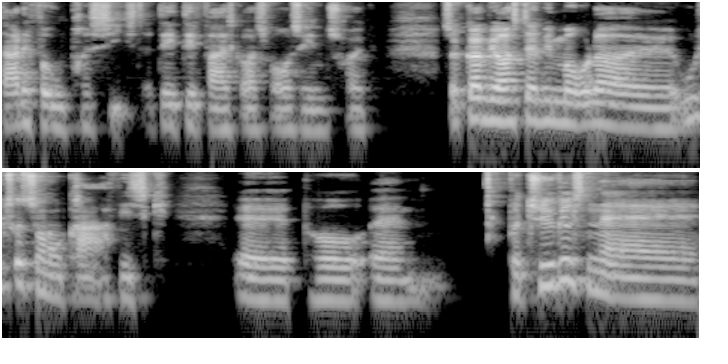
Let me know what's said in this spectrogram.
der er det for upræcist, og det, det er faktisk også vores indtryk. Så gør vi også det, at vi måler øh, ultrasonografisk øh, på, øh, på tykkelsen af,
